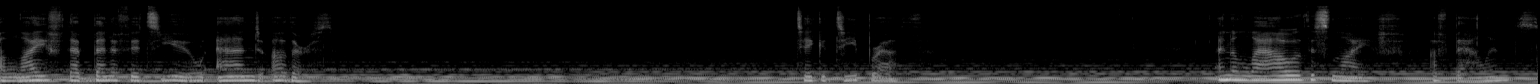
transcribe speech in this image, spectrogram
A life that benefits you and others. Take a deep breath and allow this life of balance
